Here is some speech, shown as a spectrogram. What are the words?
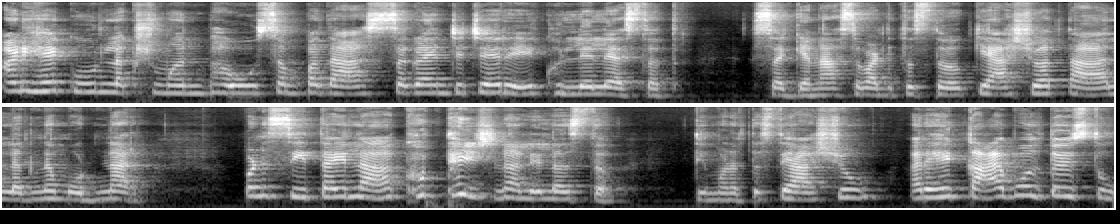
आणि हे कोण? लक्ष्मण भाऊ संपदा सगळ्यांचे चेहरे खुललेले असतात. सगळ्यांना असं वाटत असतं की आशू आता लग्न मोडणार. पण सीताईला खूप टेन्शन आलेलं असतं. ती म्हणत असते आशू अरे हे काय बोलतोयस तू?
